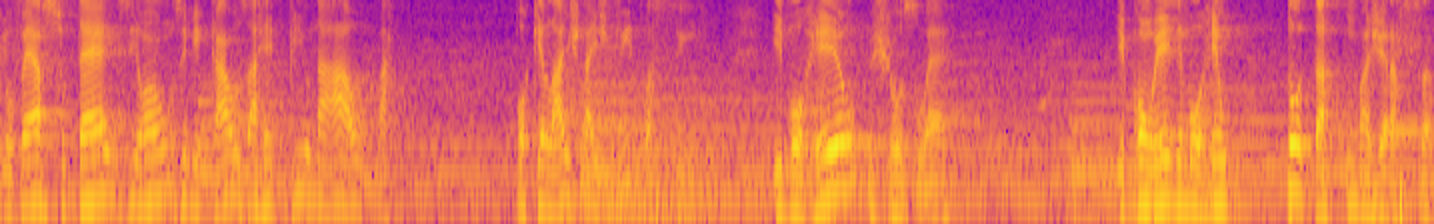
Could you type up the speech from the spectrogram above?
e o verso 10 e 11 me causa arrepio na alma, porque lá está escrito assim: E morreu Josué, e com ele morreu toda uma geração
